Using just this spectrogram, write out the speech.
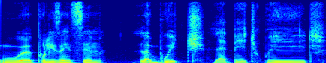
ou euh, pour les intimes, la witch, La bitch witch.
